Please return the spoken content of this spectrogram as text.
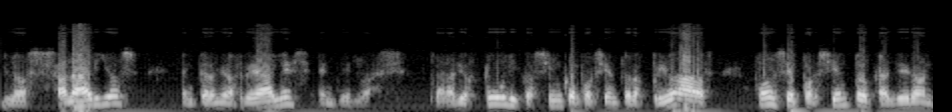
los salarios en términos reales entre los salarios públicos, 5% los privados, 11% cayeron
